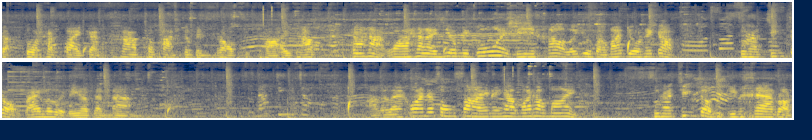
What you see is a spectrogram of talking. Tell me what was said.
สัตว์ตัวถัดไปกันข้ามสะพานจะเป็นรอบสุดท้ายครับ ถ้าหากว่าท่านไหนที่ยังมีกล้วยมีข้าวแล้วอยู่สามารถโยนให้กับสุนัขจิ้งจอกได้เลยนะครับด้านหน้าสุนัขจิ้งจอกอ่าหลายๆคนอาจจะสงสัยนะครับว่าทำไมสุนัขจิ้งจอกถึงกินแครอท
